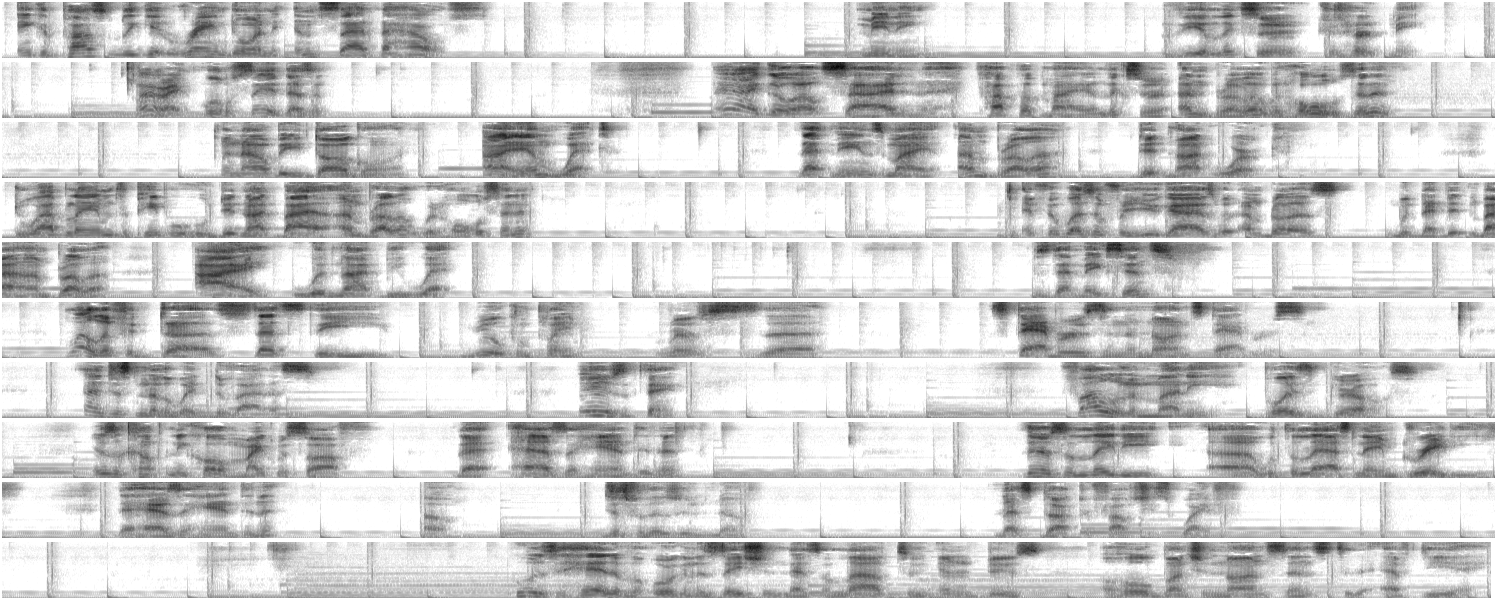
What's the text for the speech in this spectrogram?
and could possibly get rained on inside the house. Meaning, the elixir could hurt me. Alright, well, say it doesn't. And I go outside and I pop up my elixir umbrella with holes in it. And I'll be doggone. I am wet. That means my umbrella did not work. Do I blame the people who did not buy an umbrella with holes in it? If it wasn't for you guys with umbrellas with, that didn't buy an umbrella, I would not be wet. Does that make sense? Well, if it does, that's the real complaint versus the stabbers and the non stabbers. And just another way to divide us. But here's the thing follow the money, boys and girls. There's a company called Microsoft that has a hand in it there's a lady uh, with the last name Grady that has a hand in it. Oh, just for those who know, that's Dr. Fauci's wife. Who is head of an organization that's allowed to introduce a whole bunch of nonsense to the FDA?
